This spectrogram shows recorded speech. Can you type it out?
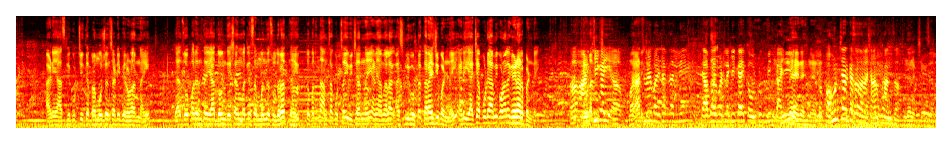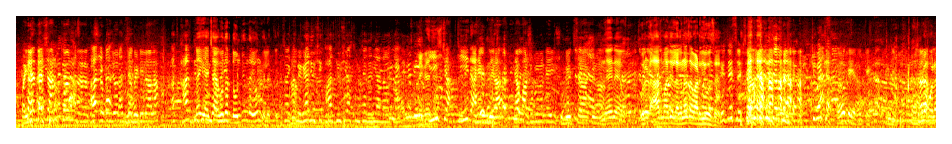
आणि असली कुठची ते प्रमोशनसाठी फिरवणार नाही. या जोपर्यंत या दोन देशांमधले संबंध सुधारत नाहीत तोपर्यंत आमचा कुठचाही विचार नाही आणि आम्हाला असली गोष्ट करायची पण नाही आणि याच्यापुढे आम्ही कोणाला घेणार पण नाही. आणखी काही बराच वेळ बैठक झाली त्यामुळे म्हटलं की काही कौटुंबिक काही नाही, नाही, नाही, नाही. पाहुणचार कसा झाला शाहरुख खानचा? पहिल्यांदा शाहरुख खान कृष्णकुंजवर तुमच्या भेटीला आला? नाही याच्या अगोदर दोन तीनदा येऊन गेलेत ते. वेगळ्या दिवशी खास दिवशी आज तुमच्या घरी आला होता. वेगळ्या ईदच्या ईद आहे उद्या. त्या पार्श्वभूमीवर काही शुभेच्छा किंवा नाही नाही उलट आज माझ्या लग्नाचा वाढदिवस आहे. शुभेच्छा. Okay okay. चला. बोला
